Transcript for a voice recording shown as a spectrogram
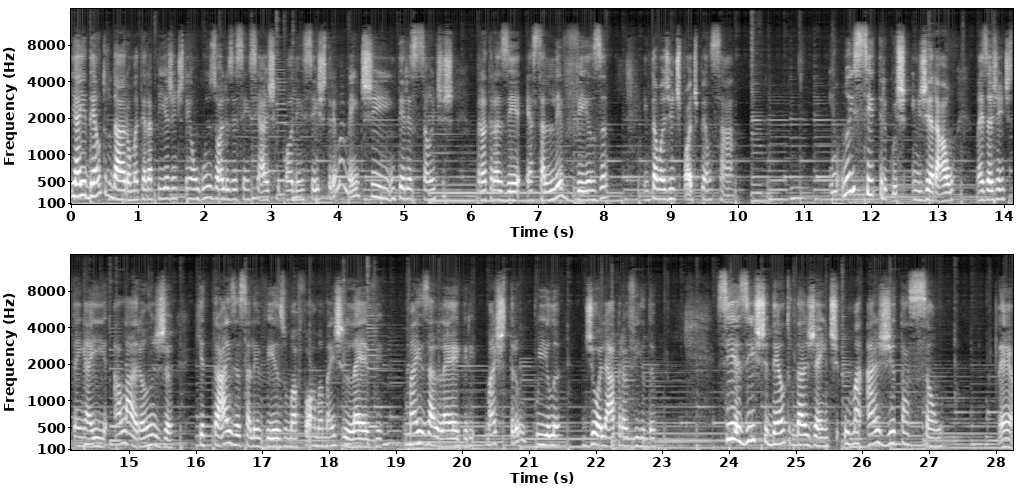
E aí, dentro da aromaterapia, a gente tem alguns óleos essenciais que podem ser extremamente interessantes para trazer essa leveza. Então, a gente pode pensar nos cítricos em geral, mas a gente tem aí a laranja que traz essa leveza, uma forma mais leve, mais alegre, mais tranquila de olhar para a vida. Se existe dentro da gente uma agitação, né,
